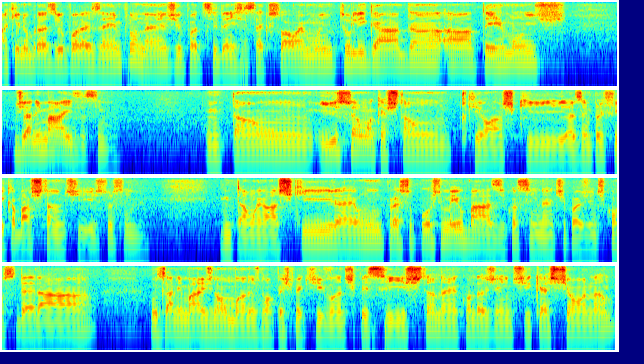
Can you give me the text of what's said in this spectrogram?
aqui no Brasil, por exemplo, né? Tipo, a dissidência sexual é muito ligada a termos de animais, assim. Então, isso é uma questão que eu acho que exemplifica bastante isso, assim. Então, eu acho que é um pressuposto meio básico, assim, né? Tipo, a gente considerar os animais não humanos numa perspectiva antiespecista, né, quando a gente questiona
